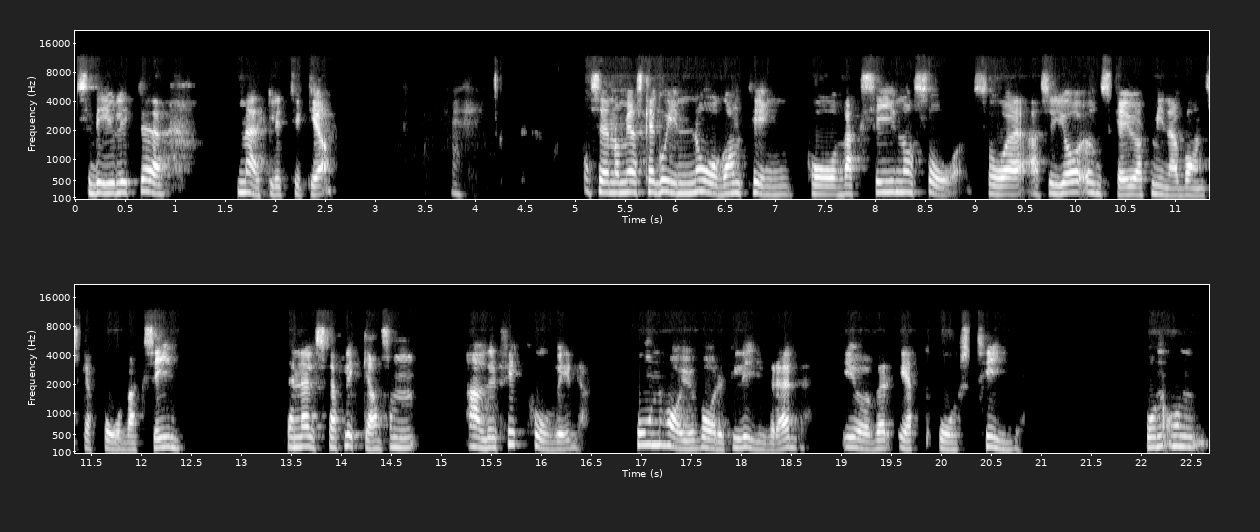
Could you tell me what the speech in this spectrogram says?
Så det är ju lite märkligt tycker jag. Mm. Och sen om jag ska gå in någonting på vaccin och så, så alltså jag önskar ju att mina barn ska få vaccin. Den äldsta flickan som aldrig fick covid, hon har ju varit livrädd i över ett års tid. Hon, hon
